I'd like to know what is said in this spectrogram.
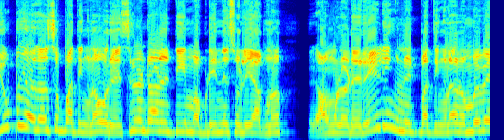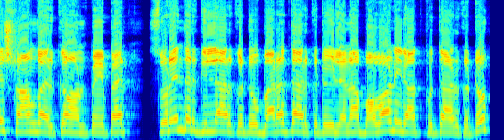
யூபி அதர்ஸும் பார்த்தீங்கன்னா ஒரு எக்ஸலண்டான டீம் அப்படின்னு சொல்லி ஆகணும். அவங்களோட ரீடிங் யூனிட் பார்த்தீங்கன்னா ரொம்பவே ஸ்ட்ராங்காக இருக்குது ஆன் பேப்பர் சுரேந்தர் கில்லா இருக்கட்டும் பரதா இருக்கட்டும் இல்லைனா பவானி ராஜ்புத்தா இருக்கட்டும்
